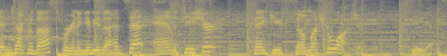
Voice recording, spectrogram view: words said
Get in touch with us. We're going to give you the headset and the t shirt. Thank you so much for watching. See you guys.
